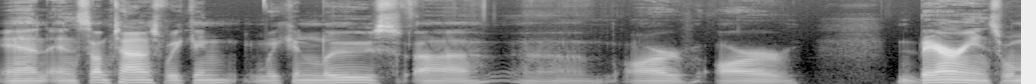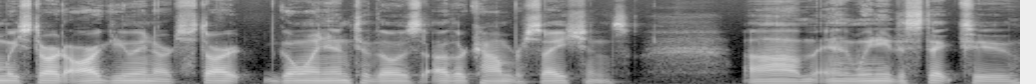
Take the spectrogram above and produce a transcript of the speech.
And and sometimes we can we can lose uh, uh, our our bearings when we start arguing or start going into those other conversations. Um, and we need to stick to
